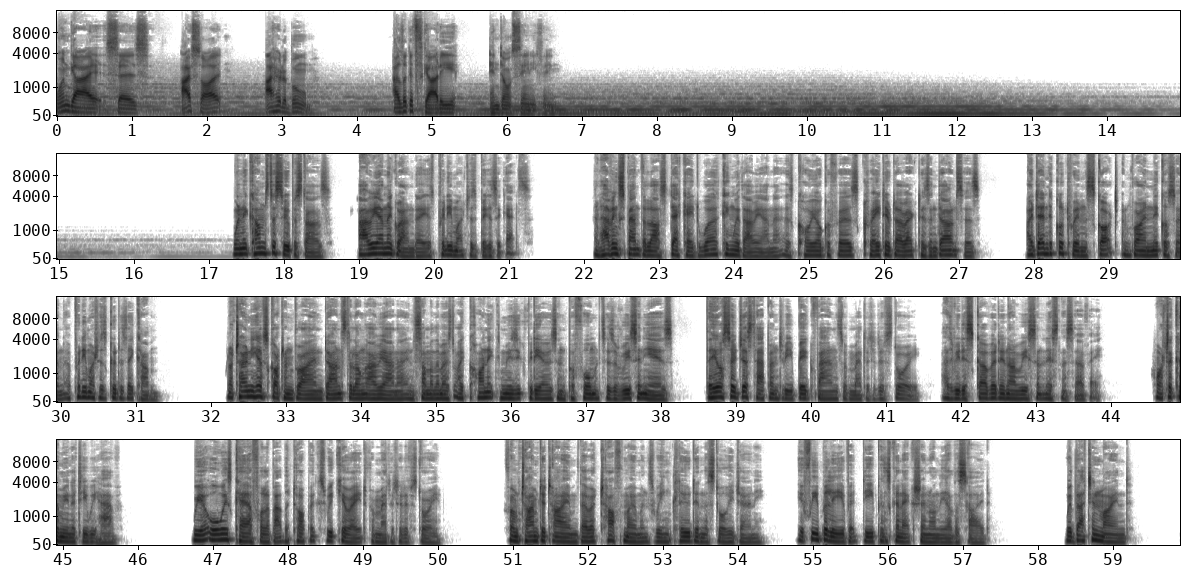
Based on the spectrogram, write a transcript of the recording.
One guy says, I saw it. I heard a boom. I look at Scotty and don't say anything. When it comes to superstars, Ariana Grande is pretty much as big as it gets. And having spent the last decade working with Ariana as choreographers, creative directors, and dancers, identical twins Scott and Brian Nicholson are pretty much as good as they come. Not only have Scott and Brian danced along Ariana in some of the most iconic music videos and performances of recent years, they also just happen to be big fans of Meditative Story, as we discovered in our recent listener survey. What a community we have. We are always careful about the topics we curate for Meditative Story. From time to time, there are tough moments we include in the story journey, if we believe it deepens connection on the other side. With that in mind,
